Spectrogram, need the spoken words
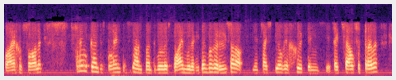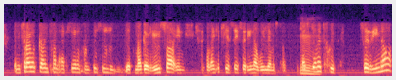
baie gevaarlik. Vroue kant is baie interessant want dit is baie moeilik. Ek dink Muguruza net sy speel weer goed en sy het selfvertroue. En die vroue kant gaan ek sê van tussen dit Muguruza en ek wil eintlik vir sê Serena Williams. Ek Mm. ken dit goed. Serena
